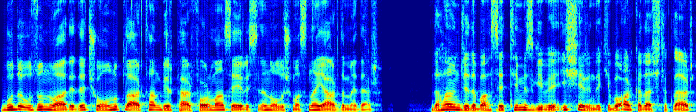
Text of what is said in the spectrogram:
Bu da uzun vadede çoğunlukla artan bir performans eğrisinin oluşmasına yardım eder. Daha önce de bahsettiğimiz gibi iş yerindeki bu arkadaşlıklar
